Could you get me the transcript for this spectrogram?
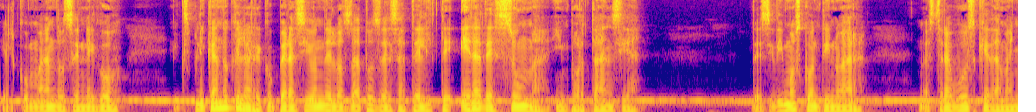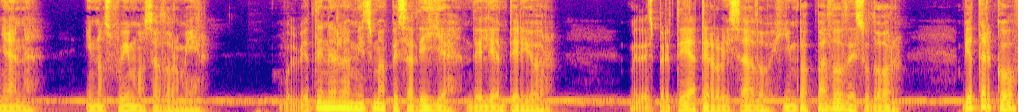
El comando se negó, explicando que la recuperación de los datos del satélite era de suma importancia. Decidimos continuar nuestra búsqueda mañana y nos fuimos a dormir. Volví a tener la misma pesadilla del día anterior. Me desperté aterrorizado y empapado de sudor. Vi a Tarkov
